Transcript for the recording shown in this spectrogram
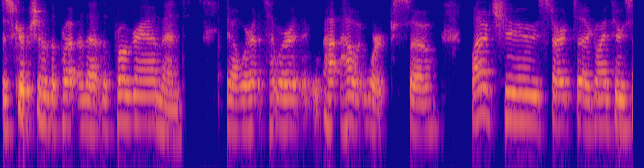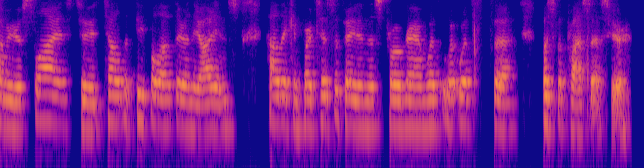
description of the pro- the, the program and you know where it's where how, how it works. So why don't you start uh, going through some of your slides to tell the people out there in the audience how they can participate in this program? What, what what's the what's the process here?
